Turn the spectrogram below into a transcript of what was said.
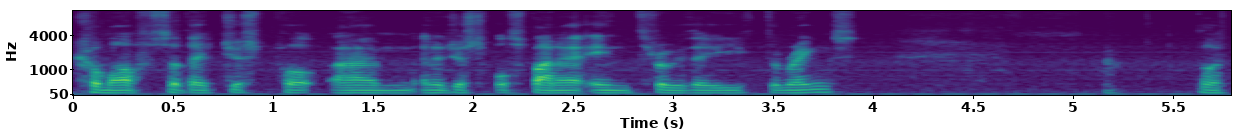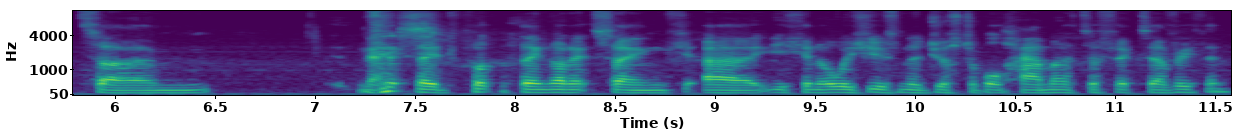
come off, so they just put um, an adjustable spanner in through the the rings. But um, Nice. they'd put the thing on it saying uh, you can always use an adjustable hammer to fix everything.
